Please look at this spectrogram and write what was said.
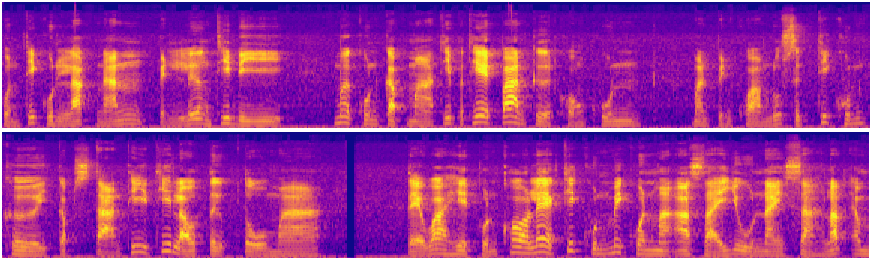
คนที่คุณรักนั้นเป็นเรื่องที่ดี เมื่อคุณกลับมาที่ประเทศบ้านเกิดของคุณ มันเป็นความรู้สึกที่คุ้นเคยกับสถานที่ที่เราเติบโตมา แต่ว่าเหตุผลข้อแรกที่คุณไม่ควรมาอาศัยอยู่ในสหรัฐอเม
